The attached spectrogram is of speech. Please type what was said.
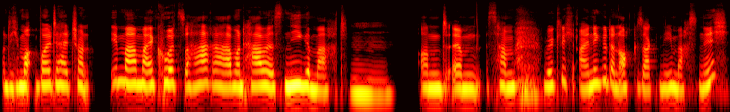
Und ich wollte halt schon immer mal kurze Haare haben und habe es nie gemacht. Mhm. Und ähm, es haben wirklich einige dann auch gesagt, nee, mach's nicht.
